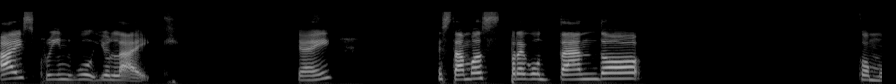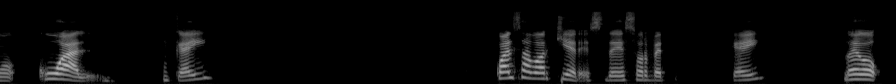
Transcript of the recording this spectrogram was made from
ice cream would you like? Okay. Estamos preguntando como cuál. Okay. ¿Cuál sabor quieres de sorbete? Okay. Luego,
